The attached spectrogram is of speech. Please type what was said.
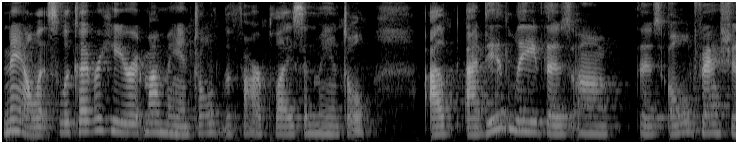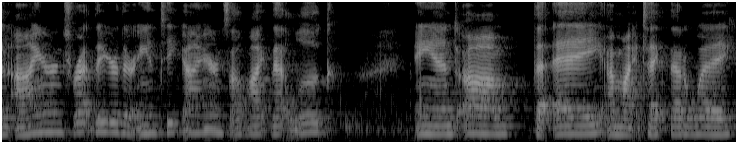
Now, let's look over here at my mantle, the fireplace and mantle. I, I did leave those um, those old-fashioned irons right there. They're antique irons. I like that look. And um, the A, I might take that away.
